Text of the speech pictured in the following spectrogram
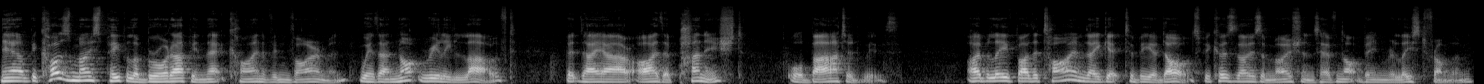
Now, because most people are brought up in that kind of environment where they're not really loved, but they are either punished or bartered with, I believe by the time they get to be adults, because those emotions have not been released from them,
